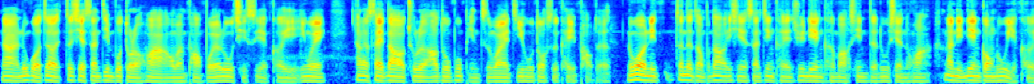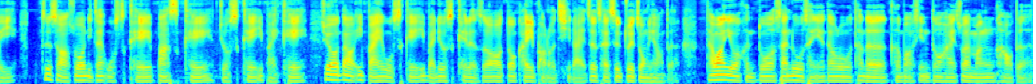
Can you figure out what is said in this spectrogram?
那如果这这些山径不多的话，我们跑柏油路其实也可以，因为它的赛道除了凹凸不平之外，几乎都是可以跑的。如果你真的找不到一些山径可以去练可跑性的路线的话，那你练公路也可以。至少说你在五十 K、八十 K、九十 K、一百 K，最后到一百五十 K、一百六十 K 的时候都可以跑得起来，这才是最重要的。台湾有很多山路、产业道路，它的可跑性都还算蛮好的，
